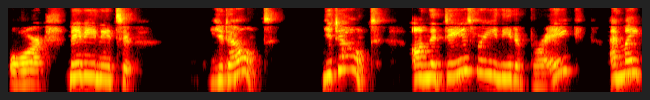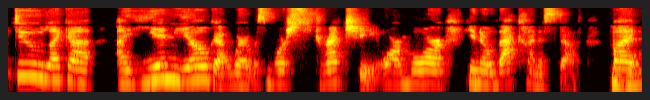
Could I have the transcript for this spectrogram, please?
Or maybe you need to. You don't. You don't. On the days where you need a break, I might do like a, a yin yoga where it was more stretchy or more, you know, that kind of stuff. But, mm-hmm.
